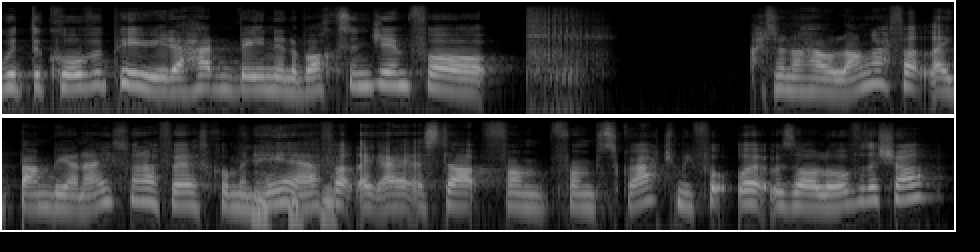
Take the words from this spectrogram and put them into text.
with the COVID period, I hadn't been in a boxing gym for I don't know how long. I felt like Bambi on ice when I first come in here. I felt like I had to start from from scratch. My footwork was all over the shop.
